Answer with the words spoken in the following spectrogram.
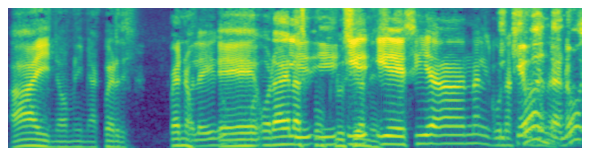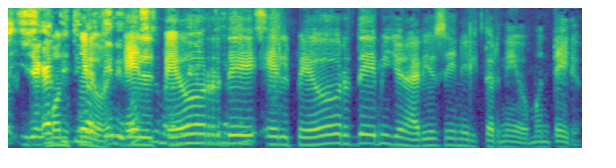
Ay, no, ni me acuerde. Bueno, eh, hora de las conclusiones. Y, decían algunas. ¿Y qué banda, no? Y llega Montero, el peor de el peor de Millonarios en el torneo, Montero.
